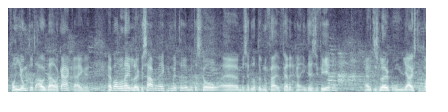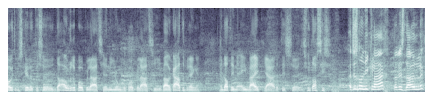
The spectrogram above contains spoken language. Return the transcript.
van jong tot oud bij elkaar krijgen. We hebben al een hele leuke samenwerking met de, met de school. Uh, we zullen dat ook nog verder gaan intensiveren. En het is leuk om juist de grote verschillen tussen de oudere populatie en de jongere populatie bij elkaar te brengen. En dat in één wijk, ja, dat is, uh, is fantastisch. Het is nog niet klaar, dat is duidelijk.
